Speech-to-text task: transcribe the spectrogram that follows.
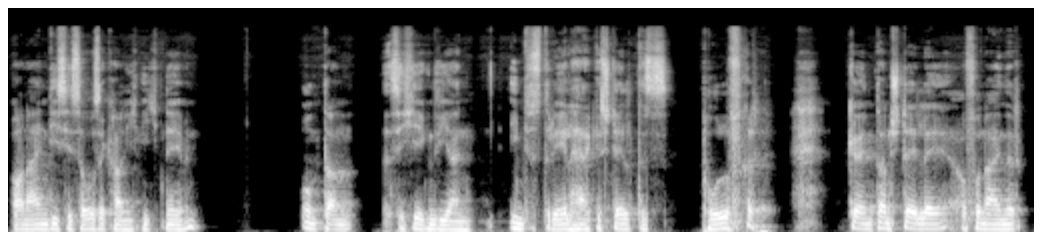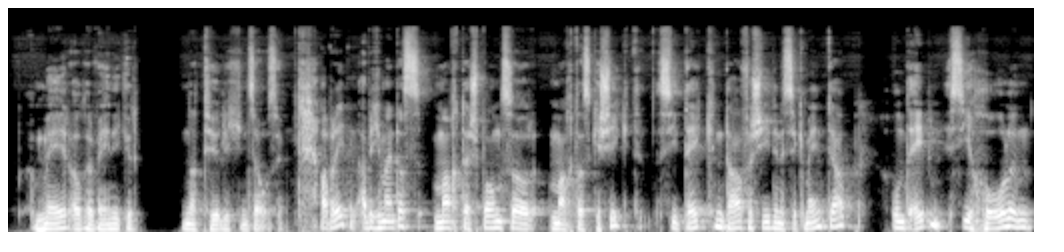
oh nein, diese Soße kann ich nicht nehmen. Und dann sich irgendwie ein industriell hergestelltes Pulver gönnt anstelle von einer mehr oder weniger natürlichen Soße. Aber eben, aber ich meine, das macht der Sponsor, macht das geschickt. Sie decken da verschiedene Segmente ab und eben, sie holen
